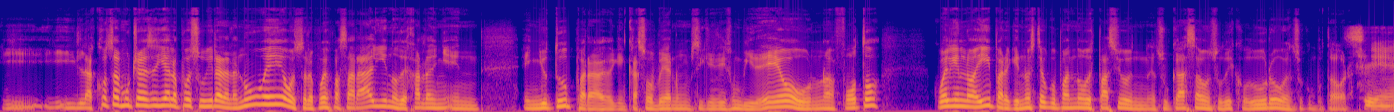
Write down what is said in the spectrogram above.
y, las cosas muchas veces ya las puedes subir a la nube o se las puedes pasar a alguien o dejarla en, en, YouTube para que en caso vean un, si quieres un video o una foto. Cuélguenlo ahí para que no esté ocupando espacio en, su casa o en su disco duro o en su computadora. Sí,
